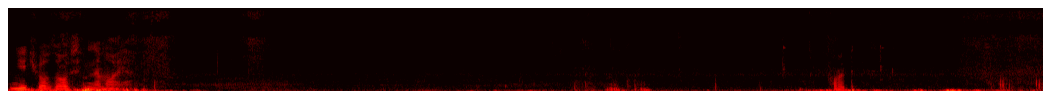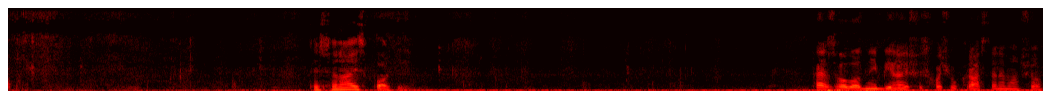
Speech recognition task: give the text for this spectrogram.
нічого зовсім немає. Тишина і спокій. Пес голодний бігає, щось хоче вкрасти, нема що.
